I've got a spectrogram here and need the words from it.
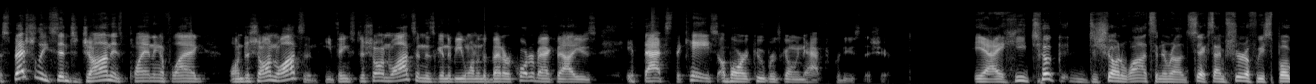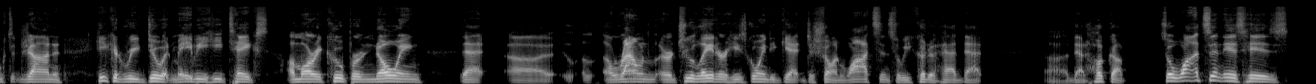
especially since John is planning a flag on Deshaun Watson. He thinks Deshaun Watson is going to be one of the better quarterback values. If that's the case, Amari Cooper is going to have to produce this year. Yeah, he took Deshaun Watson around six. I'm sure if we spoke to John and he could redo it, maybe he takes Amari Cooper knowing that uh, a round or two later he's going to get Deshaun Watson. So he could have had that uh, that hookup. So Watson is his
